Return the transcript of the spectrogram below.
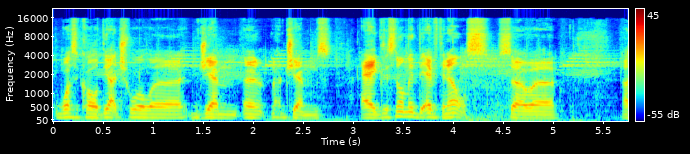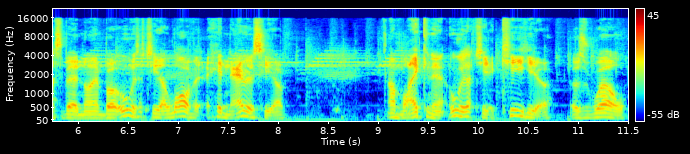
What's it called? The actual, uh, gem, uh, not gems, eggs. It's normally everything else, so, uh... That's a bit annoying, but, oh, there's actually a lot of hidden areas here. I'm liking it. Oh, there's actually a key here as well.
